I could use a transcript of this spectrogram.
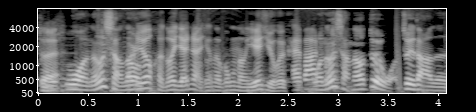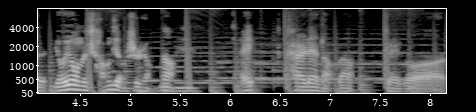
对我能想到而且，有很多延展性的功能，也许会开发。我能想到对我最大的有用的场景是什么呢？嗯哎，开着电脑呢，这个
